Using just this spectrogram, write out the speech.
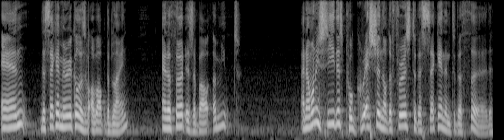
And the second miracle is about the blind. And the third is about a mute. And I want to see this progression of the first to the second and to the third.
